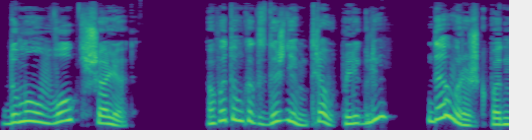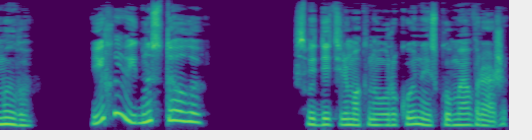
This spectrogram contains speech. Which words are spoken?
Думал, волки шалят. А потом, как с дождем травы полегли, да вражка подмыла. Их и видно стало». Свидетель макнул рукой на искомый овражек.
